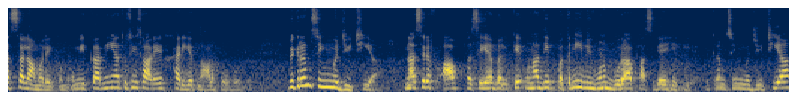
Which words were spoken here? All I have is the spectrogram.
ਅਸਲਾਮ ਅਲੈਕੁਮ ਉਮੀਦ ਕਰਨੀ ਆ ਤੁਸੀਂ ਸਾਰੇ ਖੈਰੀਅਤ ਨਾਲ ਹੋਵੋਗੇ। ਵਿਕਰਮ ਸਿੰਘ ਮਜੀਠੀਆ, ਨਾ ਸਿਰਫ ਆਪ ਫਸੇ ਹੈ ਬਲਕਿ ਉਹਨਾਂ ਦੀ ਪਤਨੀ ਵੀ ਹੁਣ ਬੁਰਾ ਫਸ ਗਏ ਹੈਗੀ ਹੈ ਵਿਕਰਮ ਸਿੰਘ ਮਜੀਠੀਆ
